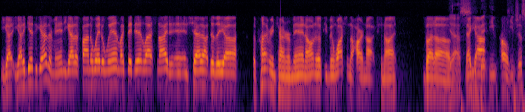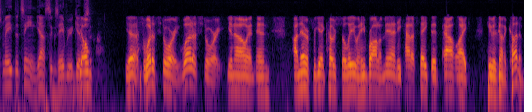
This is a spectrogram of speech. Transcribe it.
you got you got to get it together, man. You got to find a way to win like they did last night. And, and shout out to the uh, the punt returner, man. I don't know if you've been watching the Hard Knocks or not, but uh, yes, that guy he, oh, he just made the team. Yes, Xavier Gipson. Yes, what a story! What a story! You know, and and I never forget Coach Saleh when he brought him in. He kind of faked it out like he was going to cut him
